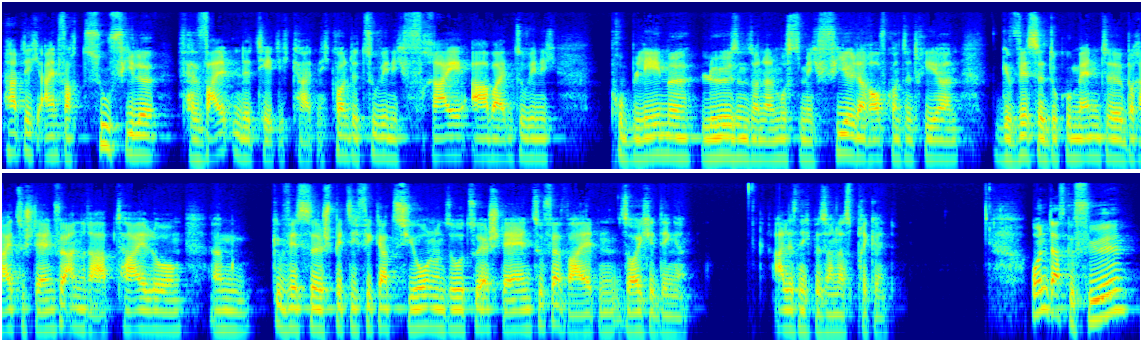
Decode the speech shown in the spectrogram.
hatte ich einfach zu viele verwaltende Tätigkeiten. Ich konnte zu wenig frei arbeiten, zu wenig Probleme lösen, sondern musste mich viel darauf konzentrieren, gewisse Dokumente bereitzustellen für andere Abteilungen, ähm, gewisse Spezifikationen und so zu erstellen, zu verwalten, solche Dinge. Alles nicht besonders prickelnd. Und das Gefühl,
